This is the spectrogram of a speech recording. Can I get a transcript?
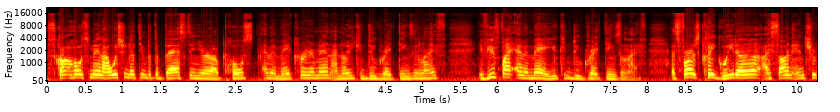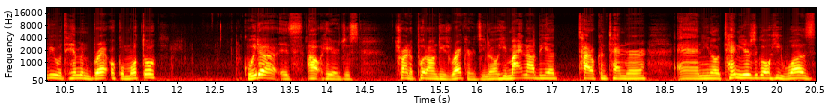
Scott Holtzman, I wish you nothing but the best in your uh, post MMA career, man. I know you can do great things in life. If you fight MMA, you can do great things in life. As far as Clay Guida, I saw an interview with him and Brett Okamoto. Guida is out here just trying to put on these records. You know, he might not be a title contender. And, you know, 10 years ago, he was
